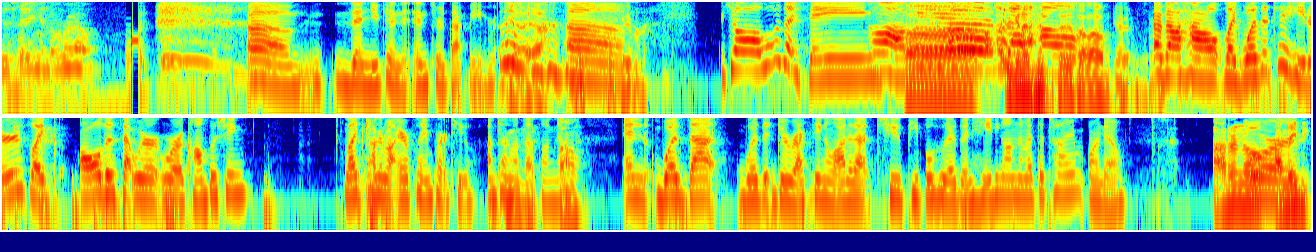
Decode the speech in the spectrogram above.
Just hanging around. Um, Zen, you can insert that meme. Really. yeah, yeah. Poor, poor favor. Y'all, what was I saying? Oh, Uh, You're gonna about say how- this out loud. Yeah. about how like was it to haters like all this that we're we're accomplishing like talking about airplane part two i'm talking about that song now Uh-huh. and was that was it directing a lot of that to people who had been hating on them at the time or no I don't know. I Or- maybe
